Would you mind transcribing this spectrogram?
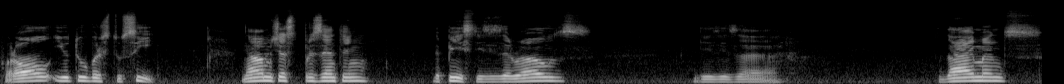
for all youtubers to see. Now I'm just presenting the piece this is a rose. This is a diamonds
